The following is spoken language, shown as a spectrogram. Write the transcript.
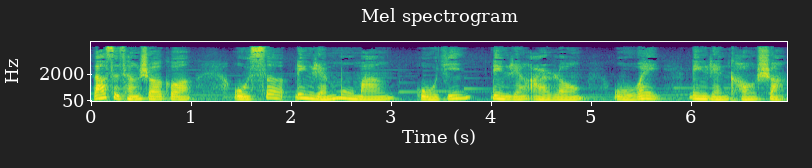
老子曾说过：“五色令人目盲，五音令人耳聋，五味令人口爽。”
